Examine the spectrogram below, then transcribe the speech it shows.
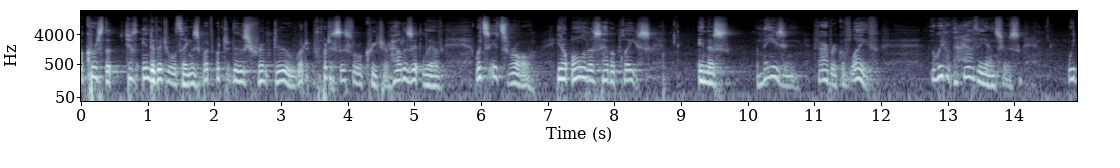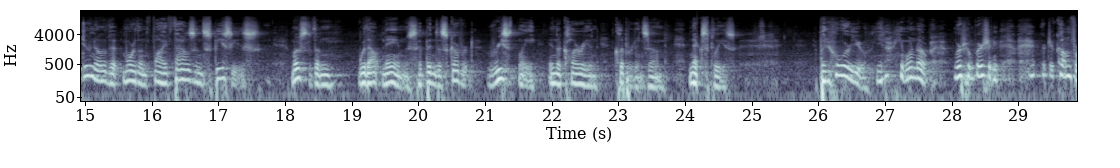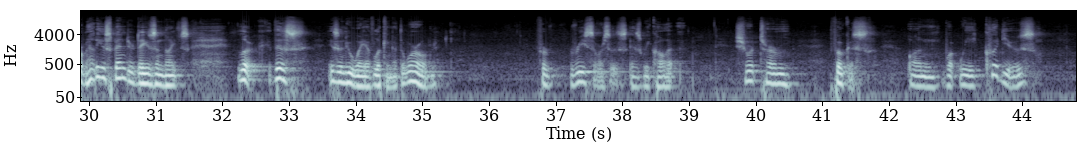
Of course, the just individual things. What, what do those shrimp do? What, what is this little creature? How does it live? What's its role? You know, all of us have a place in this amazing fabric of life. We don't have the answers. We do know that more than 5,000 species most of them without names, have been discovered recently in the Clarion Clipperton Zone. Next, please. But who are you? You know, you want to know where, where you, where'd you come from? How do you spend your days and nights? Look, this is a new way of looking at the world. For resources, as we call it, short term focus on what we could use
